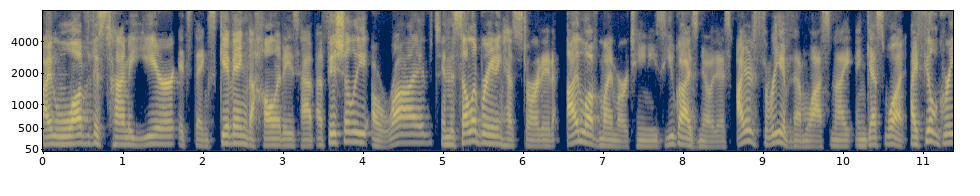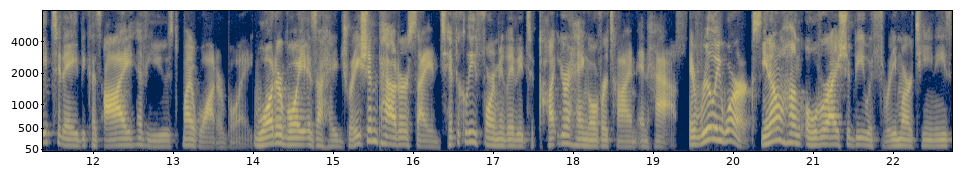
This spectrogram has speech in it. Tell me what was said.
I love this time of year. It's Thanksgiving. The holidays have officially arrived and the celebrating has started. I love my martinis. You guys know this. I had three of them last night. And guess what? I feel great today because I have used my Waterboy. Waterboy is a hydration powder scientifically formulated to cut your hangover time in half. It really works. You know how hungover I should be with three martinis,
